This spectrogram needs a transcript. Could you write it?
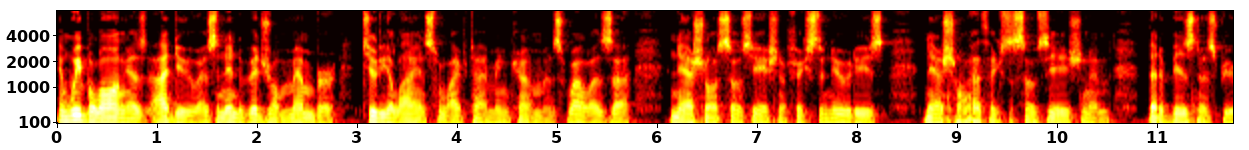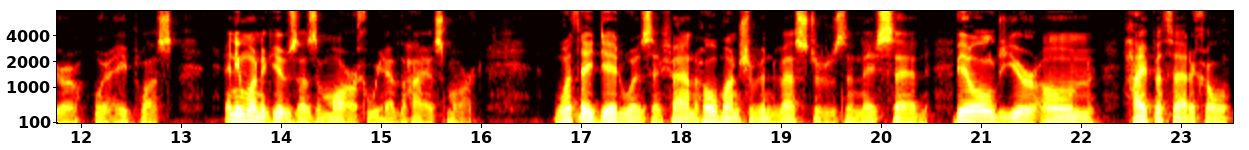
and we belong, as I do, as an individual member to the Alliance for Lifetime Income, as well as a National Association of Fixed Annuities, National Ethics Association, and Better Business Bureau. We're A plus. Anyone that gives us a mark, we have the highest mark. What they did was they found a whole bunch of investors and they said, build your own hypothetical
